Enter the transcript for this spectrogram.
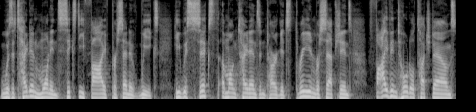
was a tight end one in 65% of weeks. He was sixth among tight ends in targets, three in receptions, five in total touchdowns.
